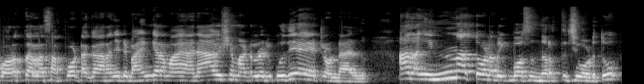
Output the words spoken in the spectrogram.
പുറത്തുള്ള സപ്പോർട്ടൊക്കെ അറിഞ്ഞിട്ട് ഭയങ്കരമായ അനാവശ്യമായിട്ടുള്ള ഒരു കുതിര കയറ്റം ഉണ്ടായിരുന്നു. അതങ്ങ് ഇന്നത്തോടെ ബിഗ് ബോസ് നിർത്തിച്ചു കൊടുത്തു.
